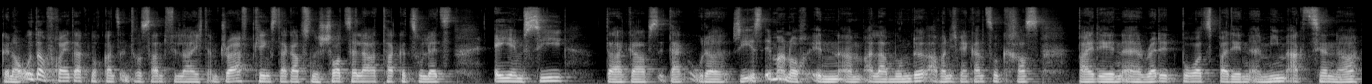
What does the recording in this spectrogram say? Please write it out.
Genau. Und am Freitag noch ganz interessant vielleicht am DraftKings, da gab es eine Shortseller-Attacke zuletzt. AMC, da gab es, oder sie ist immer noch in ähm, aller Munde, aber nicht mehr ganz so krass bei den äh, Reddit-Boards, bei den äh, Meme-Aktien. Ja.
